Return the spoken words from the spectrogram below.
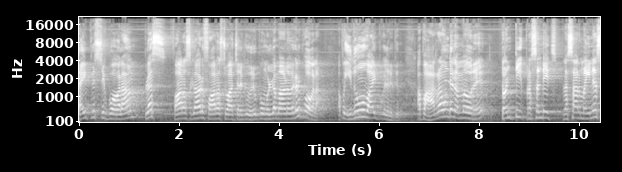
டைப்பிஸ்டுக்கு போகலாம் ப்ளஸ் ஃபாரஸ்ட் கார்டு ஃபாரஸ்ட் வாட்சருக்கு விருப்பம் உள்ள மாணவர்கள் போகலாம். அப்போ இதுவும் வாய்ப்புகள் இருக்குது. அப்போ அரவுண்டு நம்ம ஒரு twenty percentage plus or minus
